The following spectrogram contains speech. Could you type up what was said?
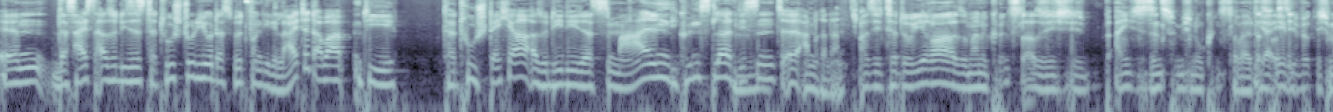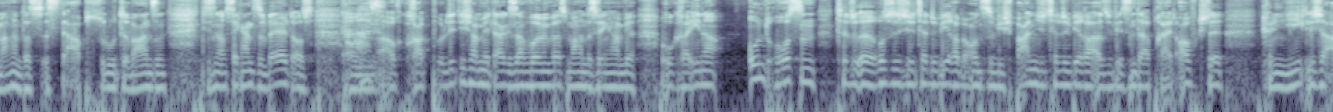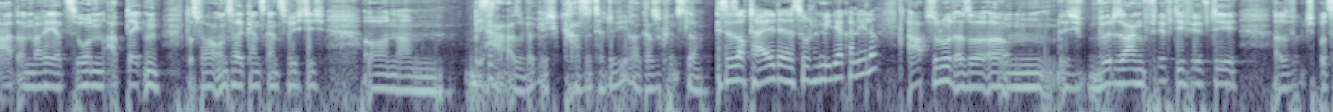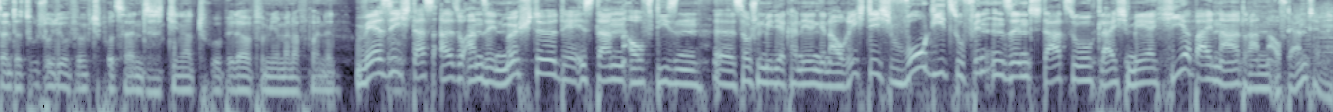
Ähm, das heißt also, dieses Tattoo-Studio, das wird von dir geleitet, aber die Tattoo-Stecher, also die, die das malen, die Künstler, die sind äh, andere dann. Also die Tätowierer, also meine Künstler, also ich, ich eigentlich sind es für mich nur Künstler, weil das, Ja, was eben. die wirklich machen, das ist der absolute Wahnsinn. Die sind aus der ganzen Welt, aus Krass. und auch gerade politisch haben wir da gesagt, wollen wir was machen, deswegen haben wir Ukrainer und Russen, Tätow äh, russische Tätowierer bei uns sowie spanische Tätowierer, also wir sind da breit aufgestellt, können jegliche Art an Variationen abdecken. Das war uns halt ganz, ganz wichtig. Und ähm, ja, also wirklich krasse Tätowierer, krasse Künstler. Ist das auch Teil der Social-Media-Kanäle? Absolut, also ähm, ich würde sagen 50-50, also 50% Tattoo-Studio und 50% die Naturbilder von mir und meiner Freundin. Wer sich das also ansehen möchte, der ist dann auf diesen äh, Social Media Kanälen genau richtig. Wo die zu finden sind, dazu gleich mehr hier bei nah dran auf der Antenne.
